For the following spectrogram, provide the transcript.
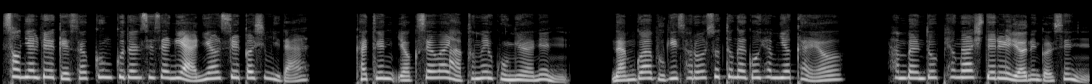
선열들께서 꿈꾸던 세상이 아니었을 것입니다. 같은 역사와 아픔을 공유하는 남과 북이 서로 소통하고 협력하여 한반도 평화 시대를 여는 것은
